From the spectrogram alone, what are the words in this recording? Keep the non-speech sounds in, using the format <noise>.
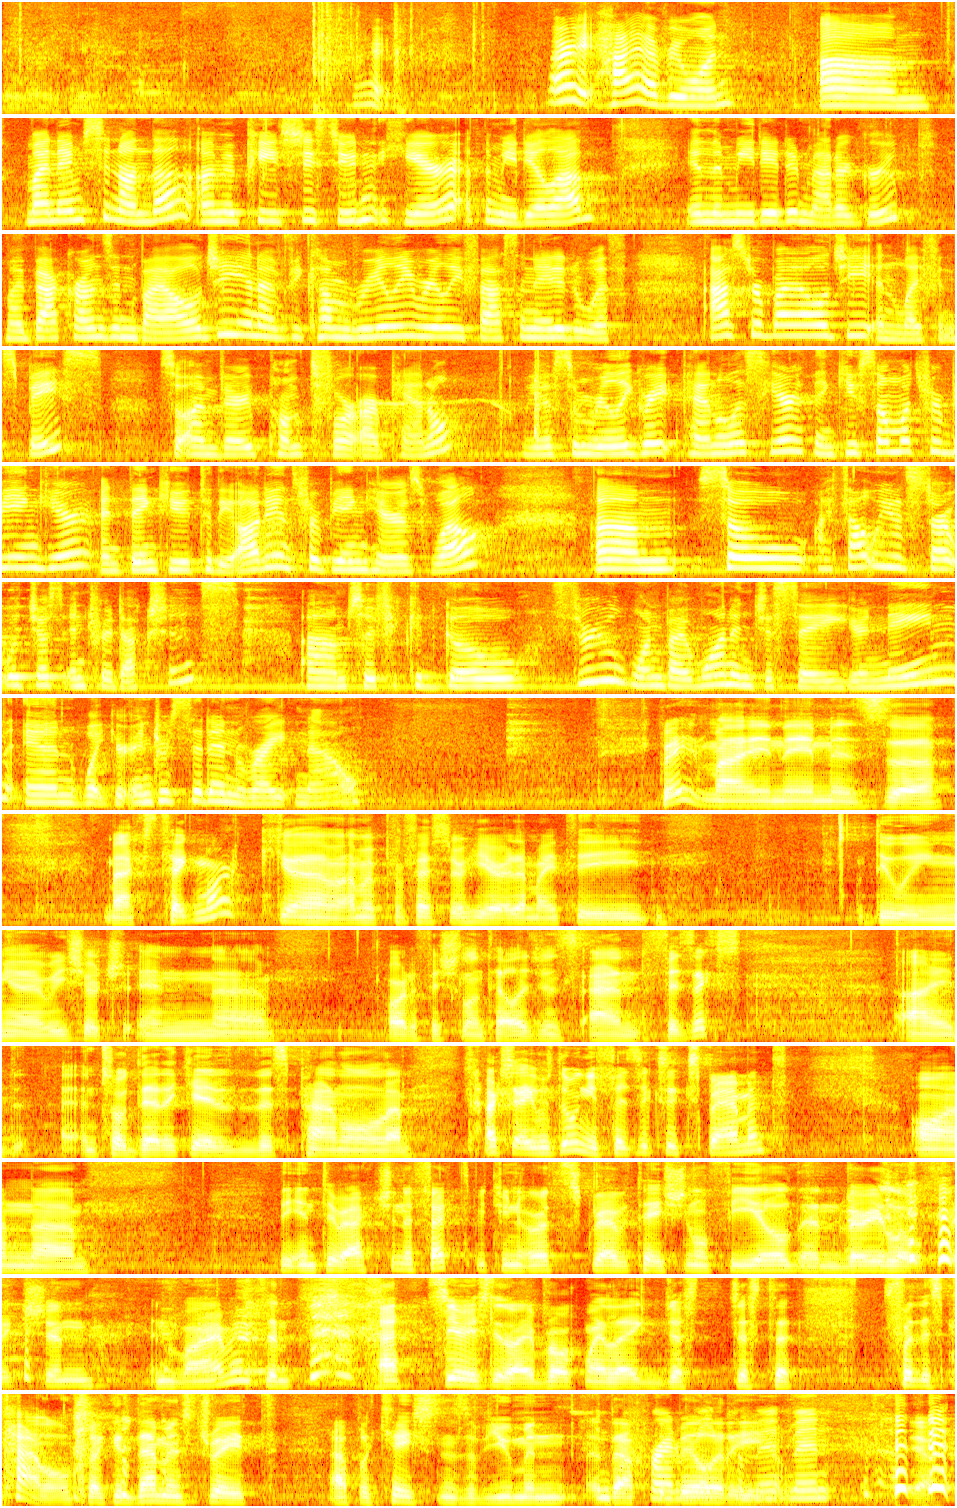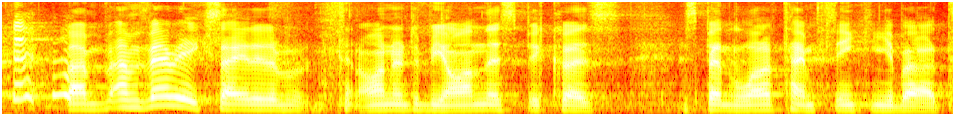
All right. All right. Hi, everyone. Um, my name's Sunanda. I'm a PhD student here at the Media Lab in the Mediated Matter group. My background's in biology, and I've become really, really fascinated with astrobiology and life in space. So I'm very pumped for our panel. We have some really great panelists here. Thank you so much for being here, and thank you to the audience for being here as well. Um, so I thought we would start with just introductions. Um, so if you could go through one by one and just say your name and what you're interested in right now. Great. My name is uh, Max Tegmark. Uh, I'm a professor here at MIT doing uh, research in uh, artificial intelligence and physics. I am so dedicated to this panel. Uh, actually, I was doing a physics experiment on um, the interaction effects between Earth's gravitational field and very low friction <laughs> environments. And uh, seriously, though, I broke my leg just, just to, for this panel so I could demonstrate <laughs> applications of human Incredible adaptability. commitment. yeah. I'm, I'm very excited and honored to be on this because I spent a lot of time thinking about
